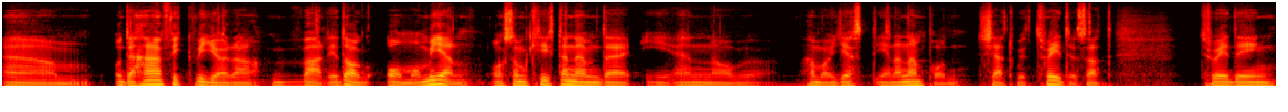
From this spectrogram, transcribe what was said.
Um, och det här fick vi göra varje dag om och om igen. Och som Christian nämnde i en av, han var gäst i en annan podd, Chat with Traders, att trading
